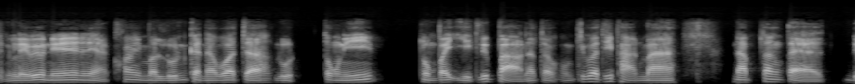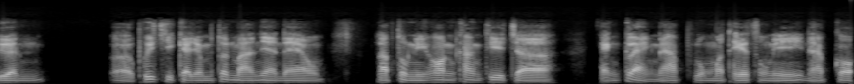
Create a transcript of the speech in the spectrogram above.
ถึงเลเวลนี้เนี่ยค่อยมาลุ้นกันนะว่าจะหลุดตรงนี้ลงไปอีกหรือเปล่านะแต่ผมคิดว่าที่ผ่านมานับตั้งแต่เดือนเอ่อพฤศจิกายนเป็นต้นมาเนี่ยแนวรับตรงนี้ค่อนข้างที่จะ แข็งแกร่งนะครับ ลงมาเทสตรงนี้นะครับ ก็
